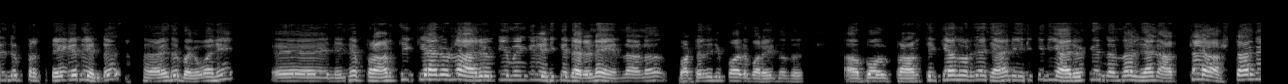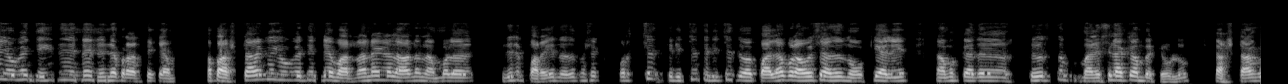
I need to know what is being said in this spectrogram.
ഇതിന് പ്രത്യേകതയുണ്ട്. അതായത് ഭഗവാനെ നിന്നെ പ്രാർത്ഥിക്കാനുള്ള ആരോഗ്യമെങ്കിലും എനിക്ക് തരണേ എന്നാണ് ഭട്ടതിരിപ്പാട് പറയുന്നത്. അപ്പോൾ പ്രാർത്ഥിക്കുക എന്ന് പറഞ്ഞാൽ ഞാൻ എനിക്ക് നീ ആരോഗ്യം തന്നാൽ ഞാൻ അഷ്ട അഷ്ടാംഗ യോഗം ചെയ്ത് തന്നെ നിന്നെ പ്രാർത്ഥിക്കാം. അപ്പൊ അഷ്ടാംഗ യോഗത്തിന്റെ വർണനകളാണ് നമ്മൾ ഇതിൽ പറയുന്നത്. പക്ഷെ കുറച്ച് തിരിച്ചു തിരിച്ചു പല പ്രാവശ്യം അത് നോക്കിയാലേ നമുക്കത് തീർത്തും മനസ്സിലാക്കാൻ പറ്റുള്ളൂ. അഷ്ടാംഗ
